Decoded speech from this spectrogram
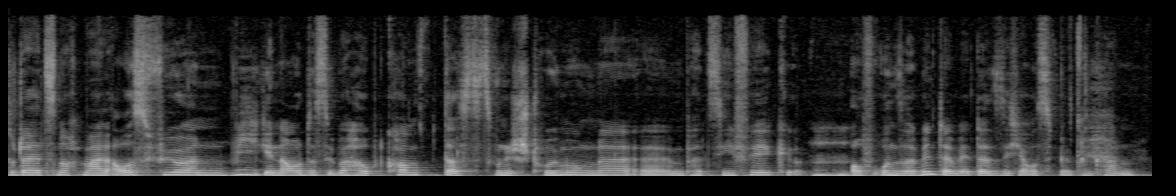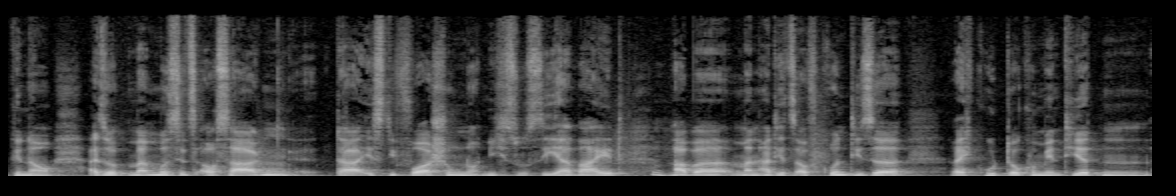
du da jetzt nochmal ausführen, wie genau das überhaupt kommt, dass so eine Strömung ne, äh, im Pazifik mhm. auf unser Winterwetter sich auswirken kann? Genau. Also man muss jetzt auch sagen, da ist die Forschung noch nicht so sehr weit, mhm. aber man hat jetzt aufgrund dieser recht gut dokumentierten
